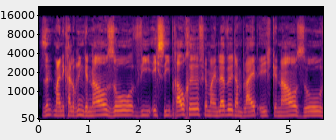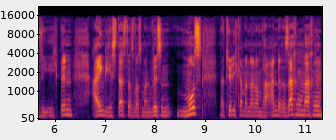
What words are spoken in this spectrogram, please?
Sind meine Kalorien genau so, wie ich sie brauche für mein Level, dann bleibe ich genau so, wie ich bin. Eigentlich ist das das, was man wissen muss. Natürlich kann man dann noch ein paar andere Sachen machen.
